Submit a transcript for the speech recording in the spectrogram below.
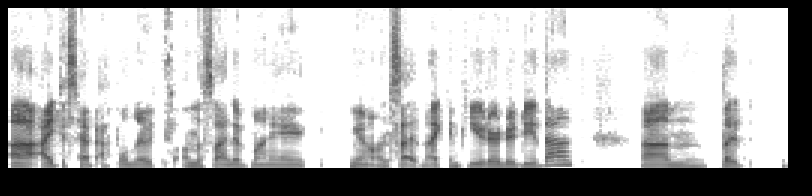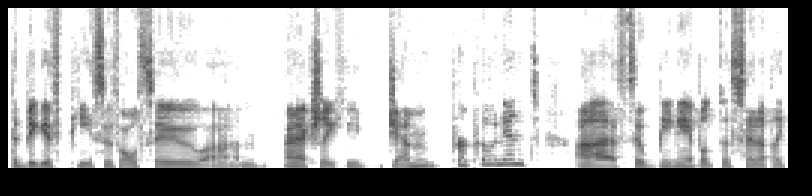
Uh, I just have Apple Notes on the side of my you know on the side of my computer to do that. Um, but the biggest piece is also um, I'm actually a huge Gem proponent. Uh, so being able to set up like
